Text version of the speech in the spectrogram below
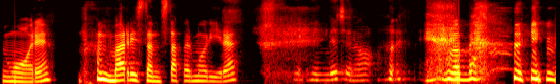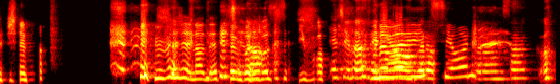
muore. Barristan sta per morire. Invece no. Vabbè, invece no. invece no, detto invece no. fosse tipo e ce lo una maledizione. Un sacco.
